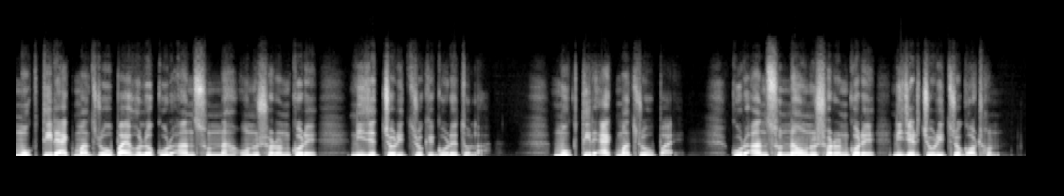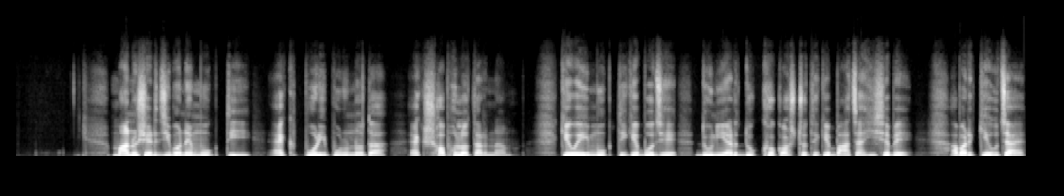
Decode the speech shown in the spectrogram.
মুক্তির একমাত্র উপায় হল কুরআন সুন্নাহ অনুসরণ করে নিজের চরিত্রকে গড়ে তোলা। মুক্তির একমাত্র উপায়, কুরআন সুন্নাহ অনুসরণ করে নিজের চরিত্র গঠন। মানুষের জীবনে মুক্তি এক পরিপূর্ণতা, এক সফলতার নাম। কেউ এই মুক্তিকে বোঝে দুনিয়ার দুঃখ কষ্ট থেকে বাঁচা হিসেবে, আবার কেউ চায়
